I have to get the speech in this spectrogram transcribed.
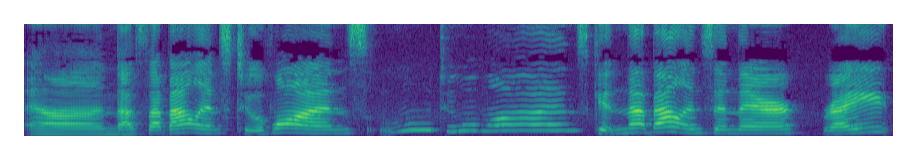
And that's that balance. Two of Wands. Ooh, Two of Wands. Getting that balance in there, right?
